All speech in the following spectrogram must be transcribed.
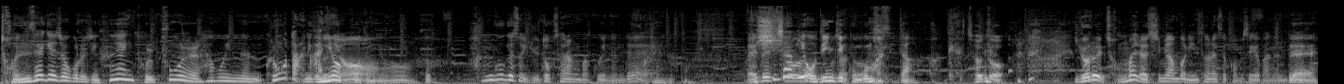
전 세계적으로 지금 흥행 돌풍을 하고 있는 그런 것도 아니거든요. 아니었거든요. 그 한국에서 유독 사랑받고 있는데 그러니까. 그 시작이 어딘지 궁금합니다. 저도 이거를 정말 열심히 한번 인터넷에 검색해 봤는데 네.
